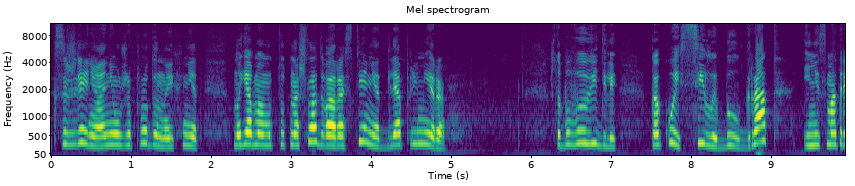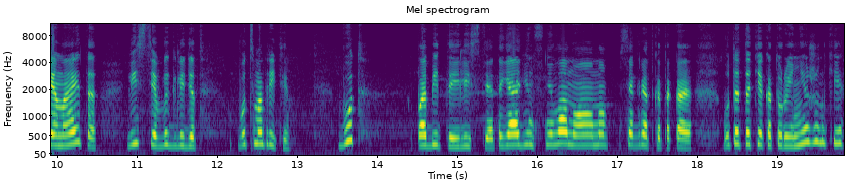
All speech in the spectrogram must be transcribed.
к сожалению, они уже проданы, их нет. Но я вам тут нашла два растения для примера, чтобы вы увидели, какой силы был град. И несмотря на это, листья выглядят... Вот смотрите, вот побитые листья. Это я один сняла, но она вся грядка такая. Вот это те, которые неженки,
